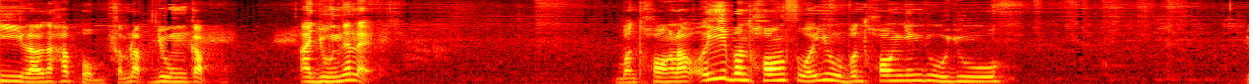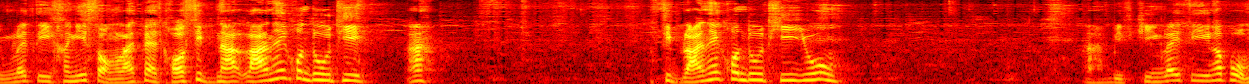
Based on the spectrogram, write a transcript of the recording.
ดีแล้วนะครับผมสำหรับยุงกับอายุงนั่นแหละบอลทองเราเอ้ยบอลทองสวยอยู่บอลทองยังอยู่อยู่ยุงไล่ตีครั้งนี้สองล้านแปดขอสิบนะล้านให้คนดูทีอะสิบล้านให้คนดูทียุงอะบิดคิงไล่ตีครับผม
